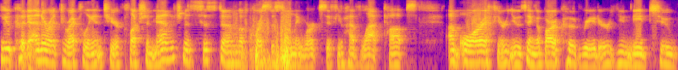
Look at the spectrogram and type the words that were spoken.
You could enter it directly into your collection management system. Of course, this only works if you have laptops. Um, or if you're using a barcode reader, you need to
